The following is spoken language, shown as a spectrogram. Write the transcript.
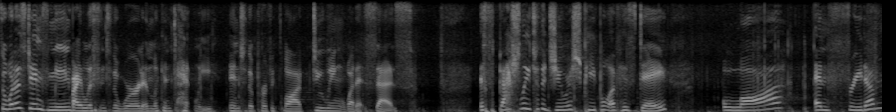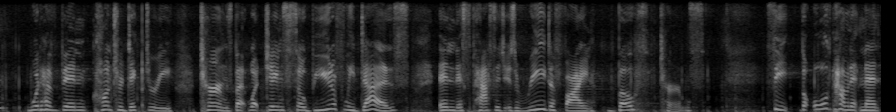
So, what does James mean by listen to the word and look intently into the perfect law, doing what it says? Especially to the Jewish people of his day, law and freedom would have been contradictory terms, but what James so beautifully does in this passage is redefine both terms. See, the old covenant meant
